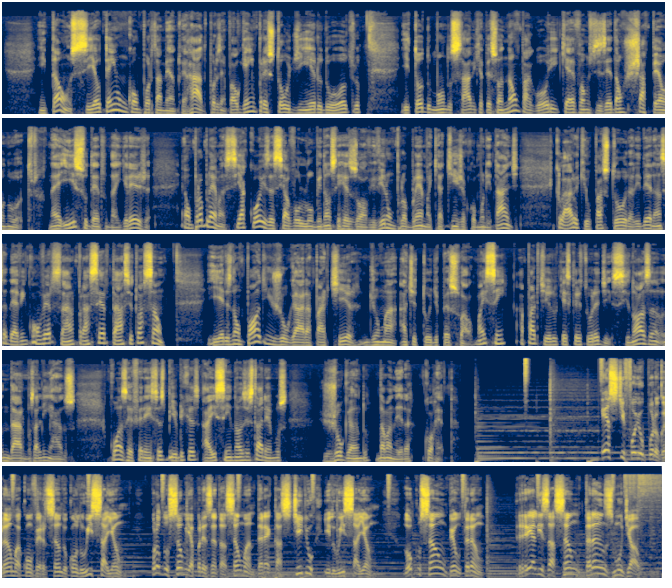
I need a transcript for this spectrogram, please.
Então, se eu tenho um comportamento errado, por exemplo, alguém emprestou o dinheiro do outro e todo mundo sabe que a pessoa não pagou e quer, vamos dizer, dar um chapéu no outro. Né? Isso dentro da igreja é um problema. Se a coisa se avolume e não se resolve, vira um problema que atinge a comunidade, claro que o pastor, a liderança devem conversar para acertar a situação. E eles não podem julgar a partir de uma atitude pessoal, mas sim a partir do que a Escritura diz. Se nós andarmos alinhados com as referências bíblicas, aí sim nós estaremos julgando da maneira correta. Este foi o programa Conversando com Luiz Saião. Produção e apresentação André Castilho e Luiz Saião. Locução Beltrão. Realização Transmundial.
